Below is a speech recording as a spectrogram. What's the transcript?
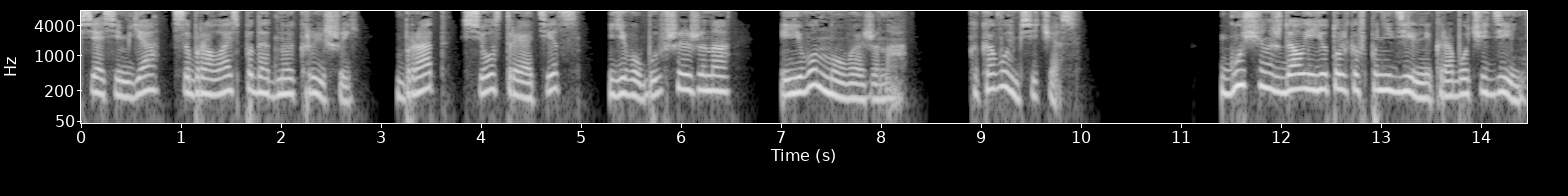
Вся семья собралась под одной крышей. Брат, сестры, отец, его бывшая жена и его новая жена. Каково им сейчас? Гущин ждал ее только в понедельник, рабочий день,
